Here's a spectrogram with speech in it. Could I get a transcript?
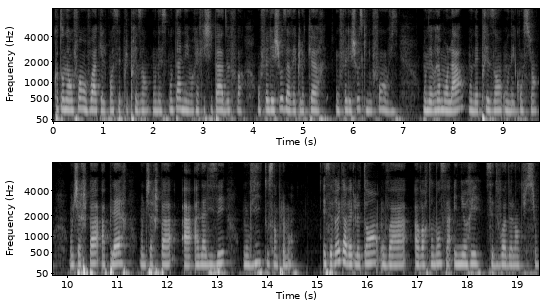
Quand on est enfant, on voit à quel point c'est plus présent, on est spontané, on réfléchit pas à deux fois, on fait les choses avec le cœur, on fait les choses qui nous font envie. On est vraiment là, on est présent, on est conscient. On ne cherche pas à plaire, on ne cherche pas à analyser, on vit tout simplement. Et c'est vrai qu'avec le temps, on va avoir tendance à ignorer cette voie de l'intuition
